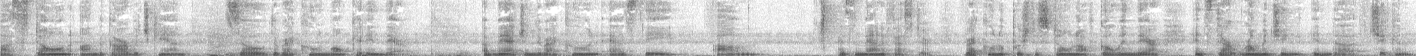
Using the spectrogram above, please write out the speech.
a stone on the garbage can so the raccoon won't get in there. Imagine the raccoon as the um, as the manifester. The raccoon will push the stone off, go in there, and start rummaging in the chicken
